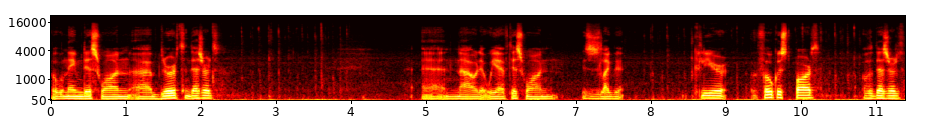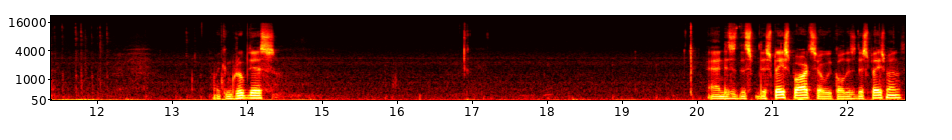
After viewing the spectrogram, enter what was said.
We'll name this one uh, blurred desert. And now that we have this one, this is like the clear focused part of the desert. We can group this. And this is this displaced part, so we call this displacement.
